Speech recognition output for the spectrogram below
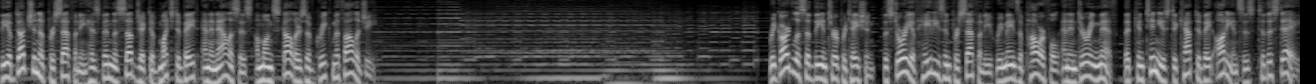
The abduction of Persephone has been the subject of much debate and analysis among scholars of Greek mythology. Regardless of the interpretation, the story of Hades and Persephone remains a powerful and enduring myth that continues to captivate audiences to this day.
